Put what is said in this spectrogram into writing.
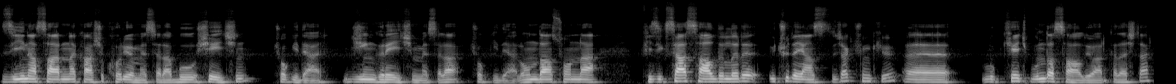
zihin hasarına karşı koruyor mesela. Bu şey için çok ideal. Jean Grey için mesela çok ideal. Ondan sonra fiziksel saldırıları 3'ü de yansıtacak. Çünkü e, Luke Cage bunu da sağlıyor arkadaşlar.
